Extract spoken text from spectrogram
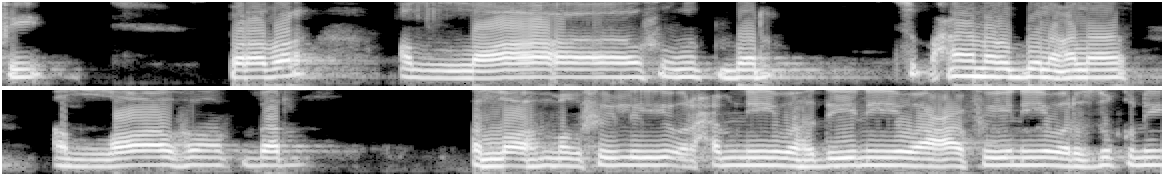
ফি বরাবর আল্লাহু আকবার সুবহান রব্বিল আলা আল্লাহু আকবার اللهم اغفر لي وارحمني واهديني وعافيني وارزقني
